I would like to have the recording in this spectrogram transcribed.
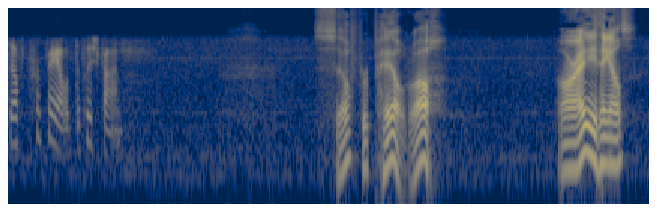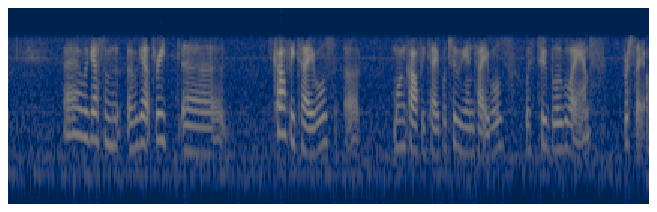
self-propelled, the PushCon. Self-propelled. Oh. All right. Anything else? Uh, we got some. Uh, we got three uh, coffee tables, uh, one coffee table, two end tables with two blue lamps for sale.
